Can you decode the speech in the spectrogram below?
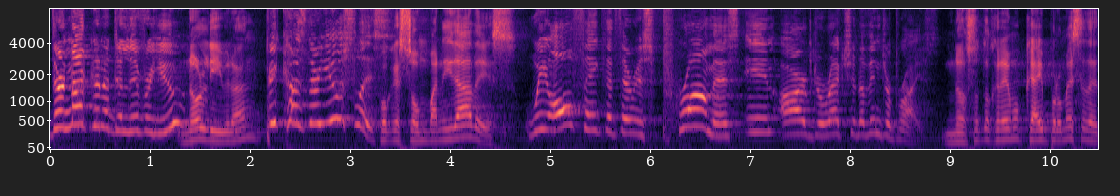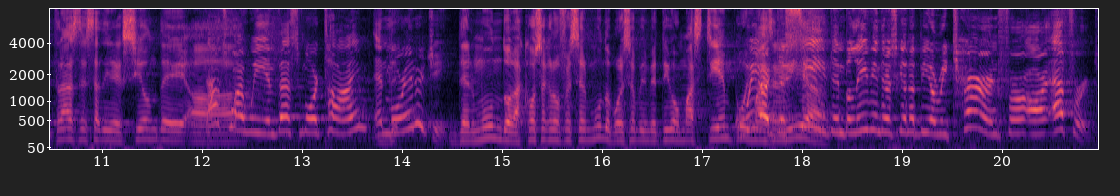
They're not going to deliver you no libran, because they're useless. porque son vanidades. We all think that there is promise in our direction of enterprise. Nosotros creemos que hay promesas detrás de esa dirección de, ah, That's why we invest more time and more energy. del mundo, las cosas que nos ofrece el mundo. Por eso invertimos más tiempo y We are deceived in believing there's going to be a return for our effort.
